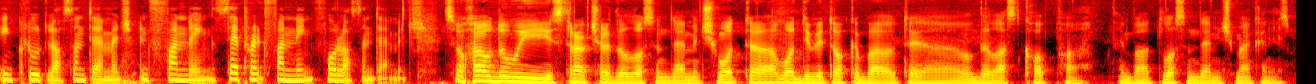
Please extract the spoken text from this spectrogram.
include loss and damage and funding separate funding for loss and damage. So how do we structure the loss and damage? What uh, what did we talk about uh, the last COP uh, about loss and damage mechanism?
